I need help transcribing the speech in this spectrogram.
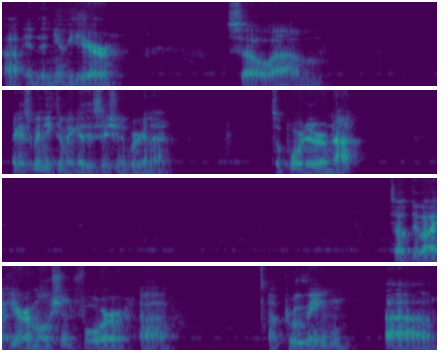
uh, in the new year. So, um, I guess we need to make a decision if we're gonna support it or not. So do I hear a motion for, uh, approving uh,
